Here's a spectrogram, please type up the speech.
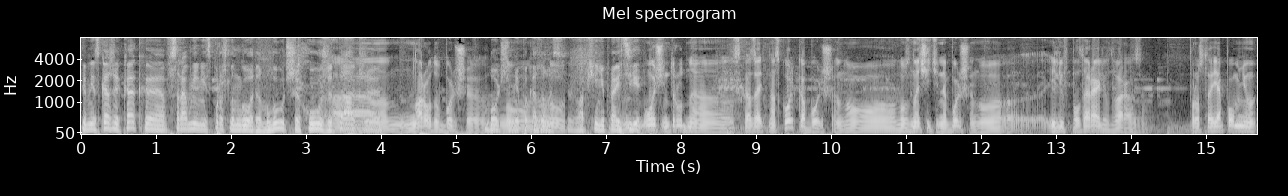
Ты мне скажи, как э, в сравнении с прошлым годом? Лучше, хуже, так А, же? Народу больше. Больше, мне ну, показалось, ну, вообще не пройти. Очень трудно сказать, насколько больше, но ну, значительно больше, но э, или в полтора, или в два раза. Просто я помню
